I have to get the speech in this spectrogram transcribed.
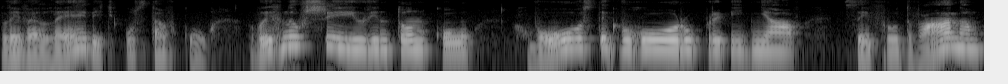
Пливе лебідь у ставку, вигнув шию він тонку, хвостик вгору припідняв, цифру два нам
